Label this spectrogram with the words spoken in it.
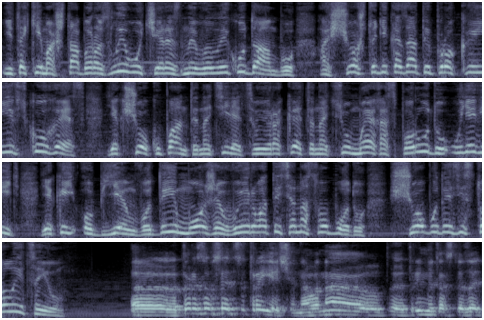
І такі масштаби розливу через невелику дамбу. А що ж тоді казати про Київську ГЕС? Якщо окупанти націлять свої ракети на цю мегаспоруду, уявіть, який об'єм води може вирватися на свободу. Що буде зі столицею? Е, Перш за все, це Троєщина. Вона е, прийме, так сказати,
